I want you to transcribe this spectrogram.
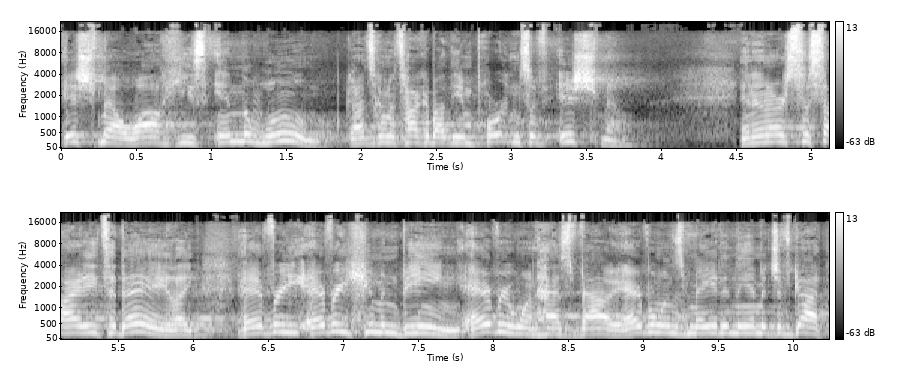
Ishmael, while he's in the womb, God's going to talk about the importance of Ishmael. And in our society today, like every, every human being, everyone has value. Everyone's made in the image of God.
